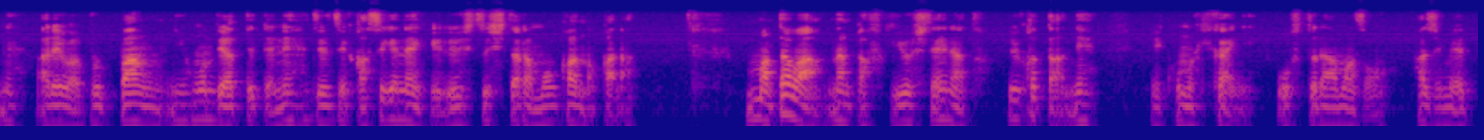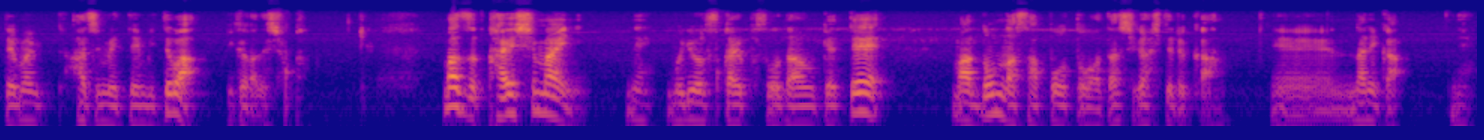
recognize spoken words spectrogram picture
ね、あるいは物販、日本でやっててね、全然稼げないけど輸出したら儲かるのかな。または、なんか普及をしたいなという方はね、この機会にオーストラリア、アマゾン始めて、始めてみてはいかがでしょうか。まず、開始前に、ね、無料スカイプ相談を受けて、まあ、どんなサポートを私がしてるか、えー何か、ね、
